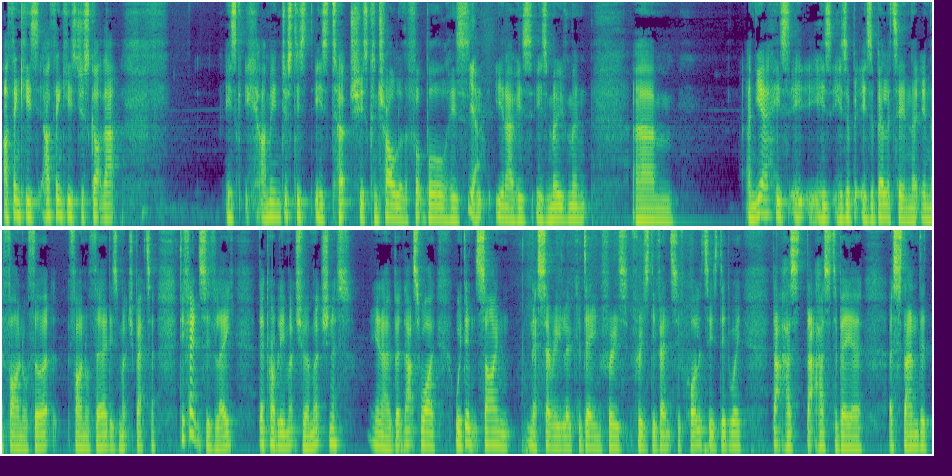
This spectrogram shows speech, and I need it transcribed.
I think he's I think he's just got that. He's, I mean, just his his touch, his control of the football, his yeah. you know his his movement. Um, and yeah, his his his his ability in the in the final third final third is much better. Defensively, they're probably much of a muchness, you know. But that's why we didn't sign necessarily Luca Digne for his for his defensive qualities, did we? That has that has to be a, a standard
